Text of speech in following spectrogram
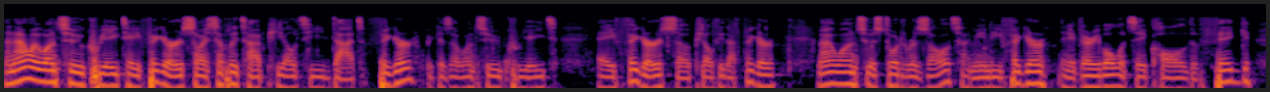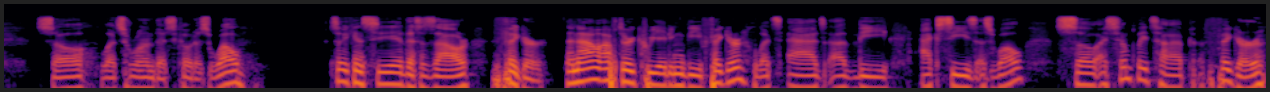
And now i want to create a figure so i simply type plt dot figure because i want to create a figure so plt dot figure. And i want to store the result i mean the figure in a variable let's say called fig. So let's run this code as well. So you can see this is our figure and now after creating the figure, let's add uh, the axes as well. So I simply type figure.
